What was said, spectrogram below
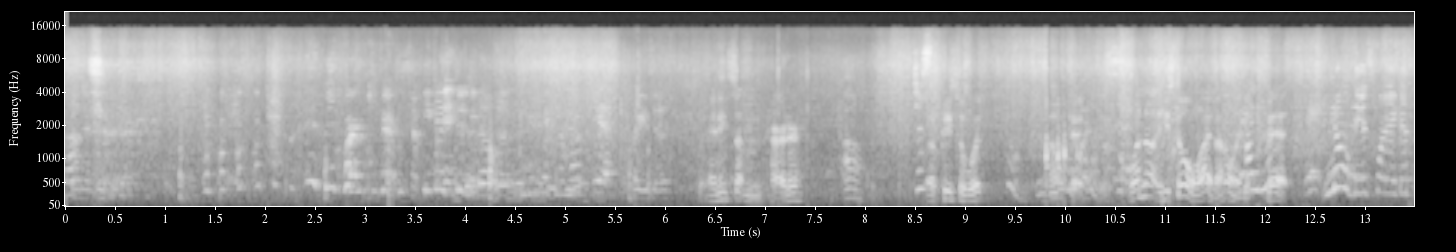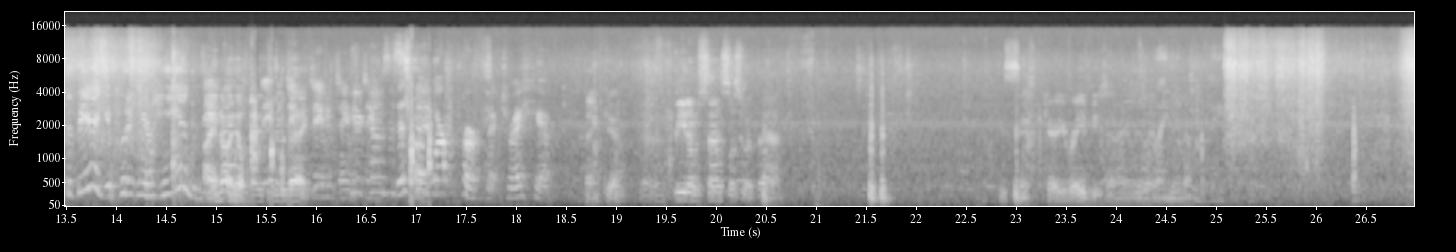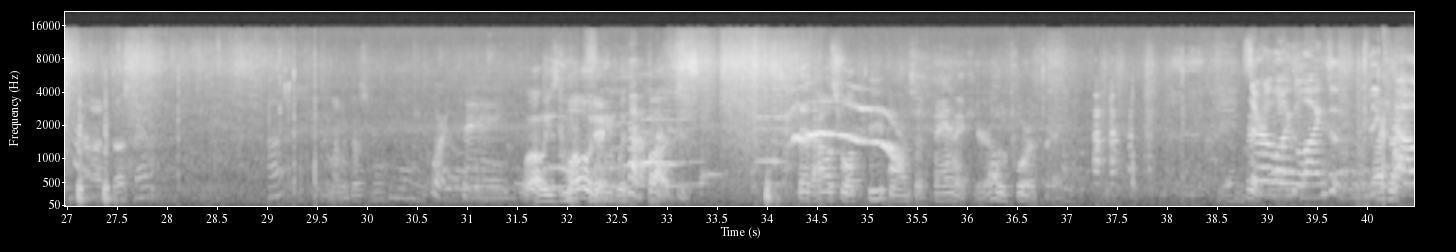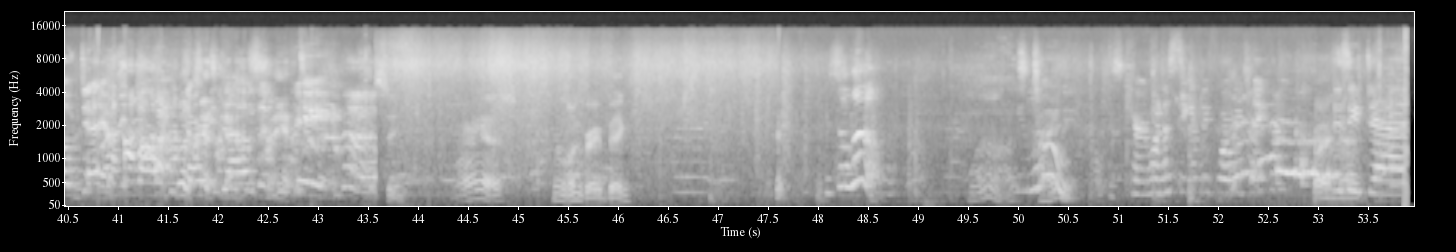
He just didn't know it. Yeah. Oh, you did. Oh, I need something harder. Oh. Just A piece of wood? Okay. Well, no, he's still alive. I don't want to get bit. no, that's why I got the bag. You put it in your hand. I know, he'll pay through the David, bag. David, David, Here David. comes the This would work perfect right here. Thank you. Beat him senseless with that. These things carry rabies, and I really don't need them. On dustpan? Huh? On the dustpan? Poor thing. Whoa, he's loaded with bugs. Turned a house full of people into panic here. Oh, poor thing. They're along the lines of the cow dead after falling 30,000 feet. Let's see. There he is. Doesn't look very big. It's a little. Wow, that's tiny. Does Karen want to see him before we take him? Probably Is not. he dead?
